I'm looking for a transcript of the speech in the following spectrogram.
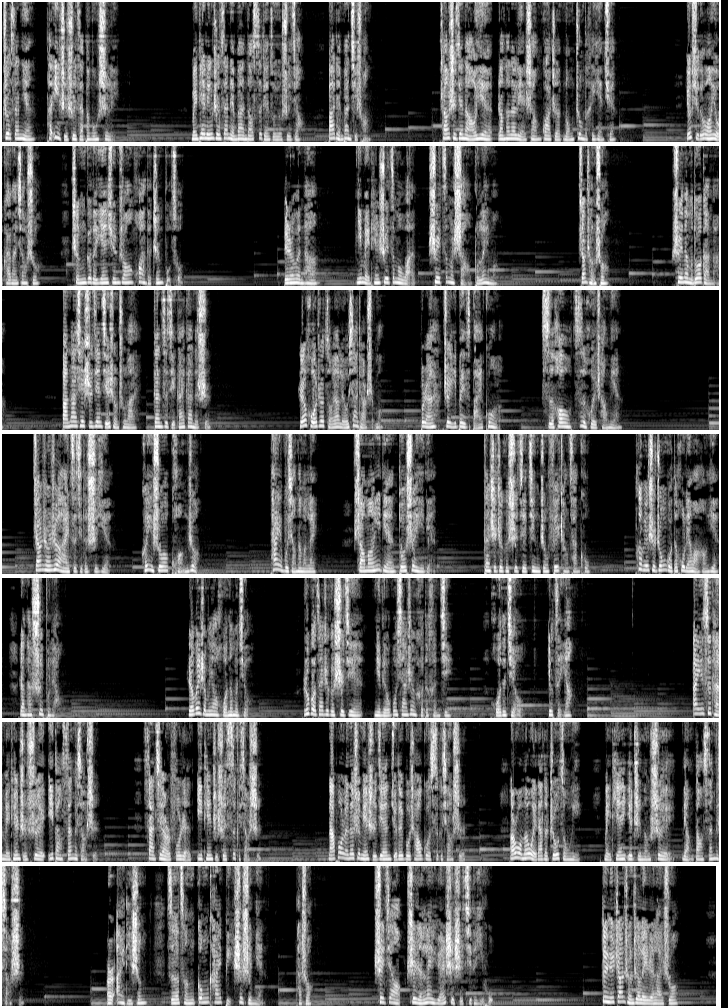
这三年他一直睡在办公室里，每天凌晨三点半到四点左右睡觉，八点半起床。长时间的熬夜让他的脸上挂着浓重的黑眼圈。有许多网友开玩笑说：“成哥的烟熏妆画的真不错。”别人问他：“你每天睡这么晚，睡这么少，不累吗？”张成说：“睡那么多干嘛？把那些时间节省出来，干自己该干的事。人活着总要留下点什么，不然这一辈子白过了，死后自会长眠。”张成热爱自己的事业，可以说狂热。他也不想那么累。少忙一点，多睡一点。但是这个世界竞争非常残酷，特别是中国的互联网行业，让他睡不了。人为什么要活那么久？如果在这个世界你留不下任何的痕迹，活得久又怎样？爱因斯坦每天只睡一到三个小时，撒切尔夫人一天只睡四个小时。拿破仑的睡眠时间绝对不超过四个小时，而我们伟大的周总理每天也只能睡两到三个小时。而爱迪生则曾公开鄙视睡眠，他说：“睡觉是人类原始时期的遗物。”对于张成这类人来说，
